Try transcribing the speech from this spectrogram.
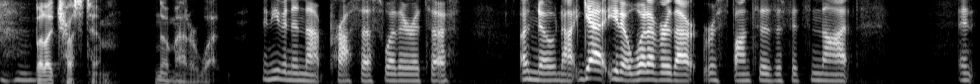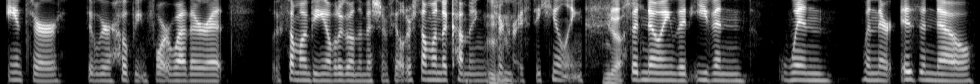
Mm-hmm. But I trust him no matter what. And even in that process, whether it's a a no, not yet, you know, whatever that response is, if it's not an answer that we're hoping for, whether it's like someone being able to go in the mission field or someone to coming to mm-hmm. Christ to healing, Yes. but knowing that even when when there is a no,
